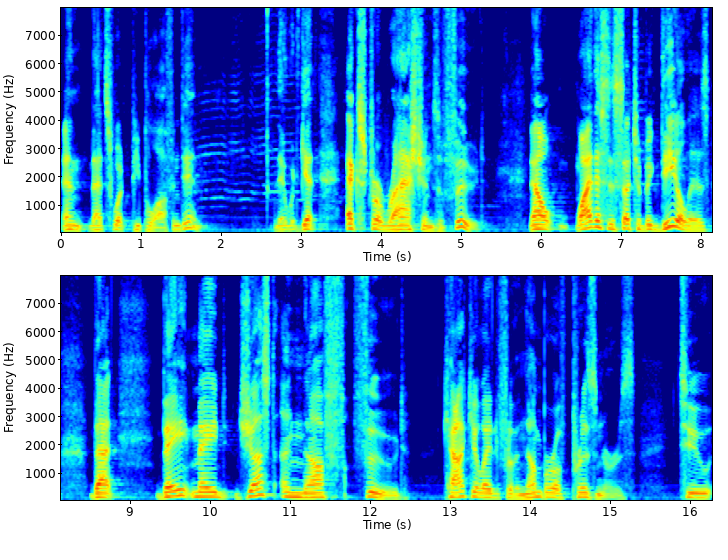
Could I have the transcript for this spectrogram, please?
And that's what people often did. They would get extra rations of food. Now, why this is such a big deal is that they made just enough food calculated for the number of prisoners to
